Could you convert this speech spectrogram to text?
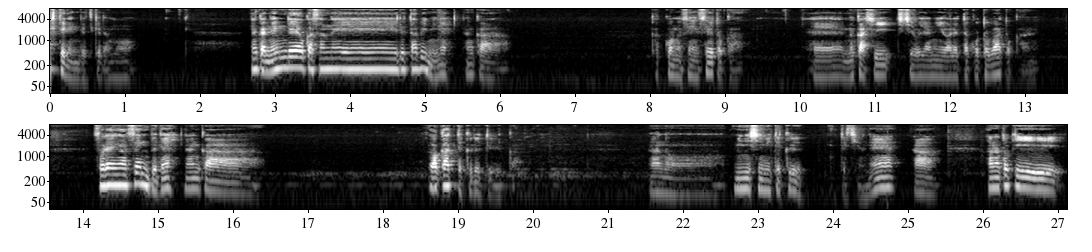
してるんですけども、なんか年齢を重ねるたびにね、なんか、学校の先生とか、えー、昔父親に言われた言葉とかね。それが全部ね、なんか、分かってくるというか、あの、身に染みてくるんですよね。ああ、あの時、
